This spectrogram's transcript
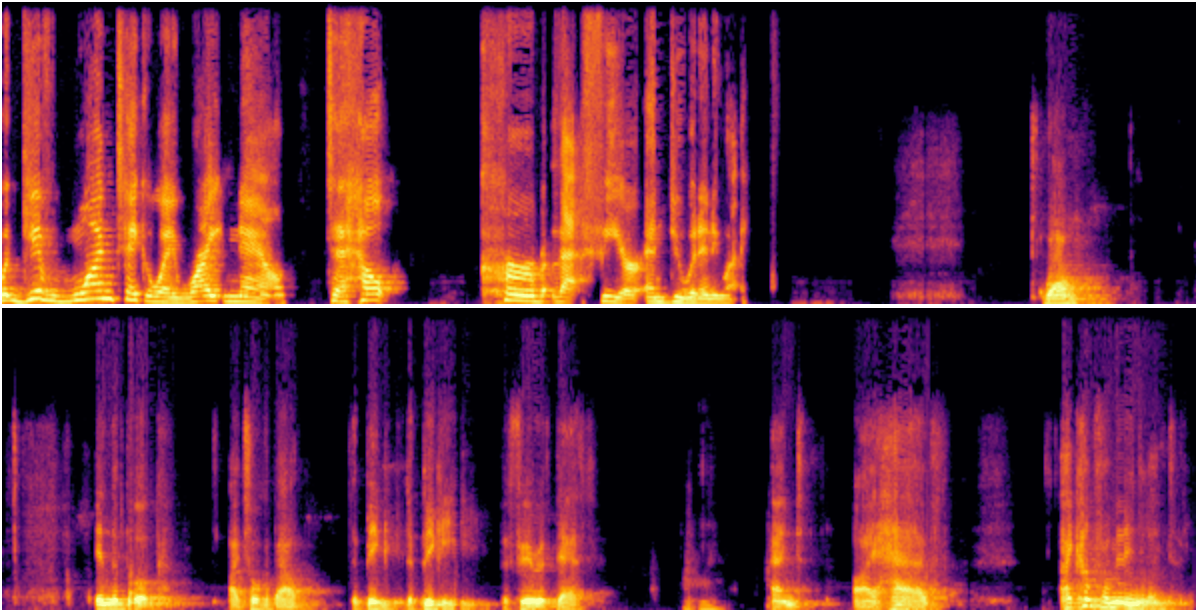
But give one takeaway right now to help curb that fear and do it anyway? Well, in the book, I talk about the big, the biggie, the fear of death, mm-hmm. and I have. I come from England,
